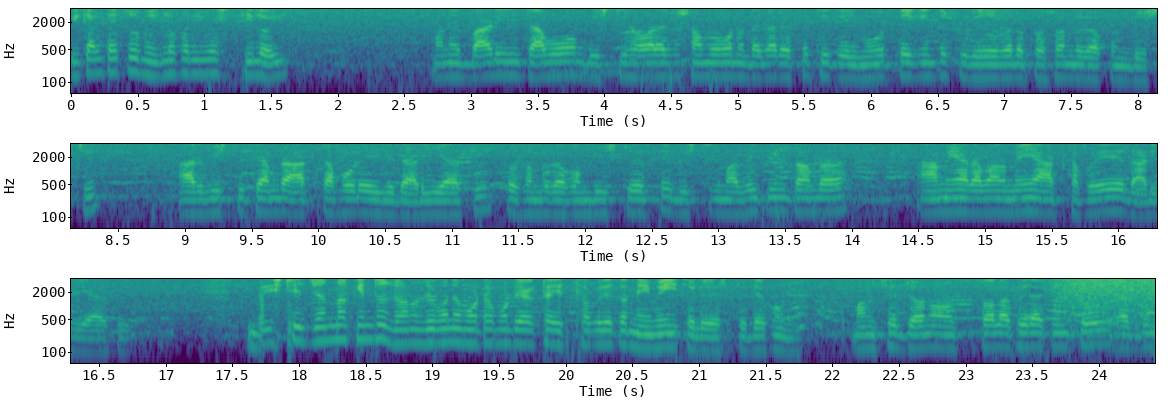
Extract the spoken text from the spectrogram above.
বিকালটা একটু মেঘলা পরিবেশ ছিলই। মানে বাড়ি যাব, বৃষ্টি হওয়ার একটা সম্ভাবনা দেখা যাচ্ছে ঠিক এই মুহূর্তেই কিন্তু শুরু হয়ে গেল প্রচণ্ড রকম বৃষ্টি। আর বৃষ্টিতে আমরা আটকা পড়ে এই যে দাঁড়িয়ে আছি। প্রচণ্ড রকম বৃষ্টি হচ্ছে। বৃষ্টির মাঝেই কিন্তু আমরা, আমি আর আমার মেয়ে আটকা পড়ে দাঁড়িয়ে আছি। বৃষ্টির জন্য কিন্তু জনজীবনে মোটামুটি একটা স্থবিরতা নেমেই চলে এসছে, দেখুন। মানুষের জন, চলাফেরা কিন্তু একদম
